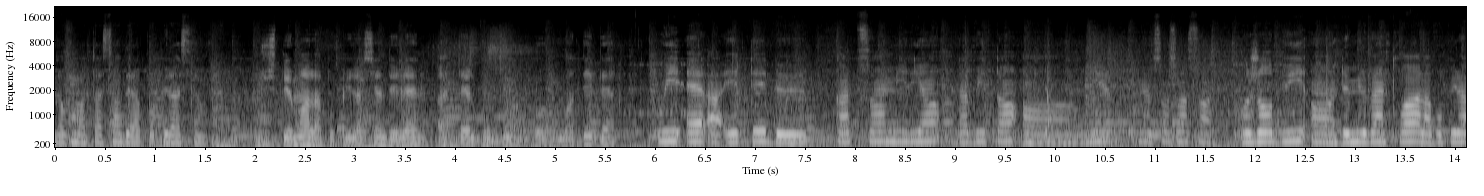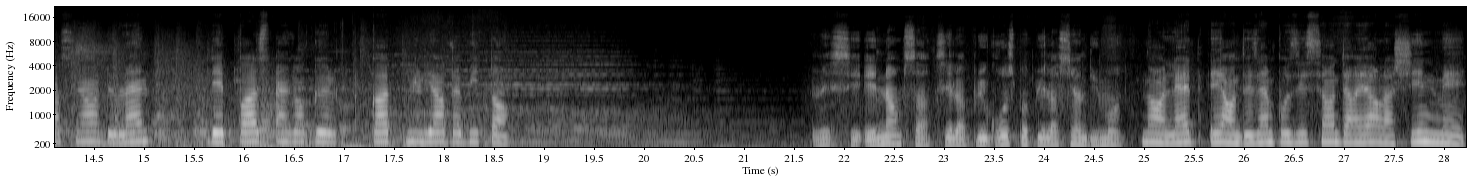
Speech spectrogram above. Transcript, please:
l'augmentation de la population. Justement, la population de l'Inde a-t-elle beaucoup augmenté, Bert Oui, elle a été de 400 millions d'habitants en 1960. Aujourd'hui, en 2023, la population de l'Inde dépasse 1,4 milliard d'habitants. Mais c'est énorme ça, c'est la plus grosse population du monde. Non, l'Inde est en deuxième position derrière la Chine, mais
